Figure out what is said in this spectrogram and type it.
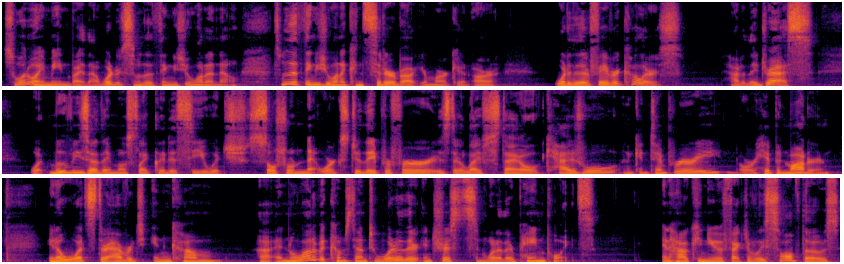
So what do I mean by that? What are some of the things you want to know? Some of the things you want to consider about your market are what are their favorite colors? How do they dress? What movies are they most likely to see? Which social networks do they prefer? Is their lifestyle casual and contemporary or hip and modern? You know, what's their average income? Uh, and a lot of it comes down to what are their interests and what are their pain points? And how can you effectively solve those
